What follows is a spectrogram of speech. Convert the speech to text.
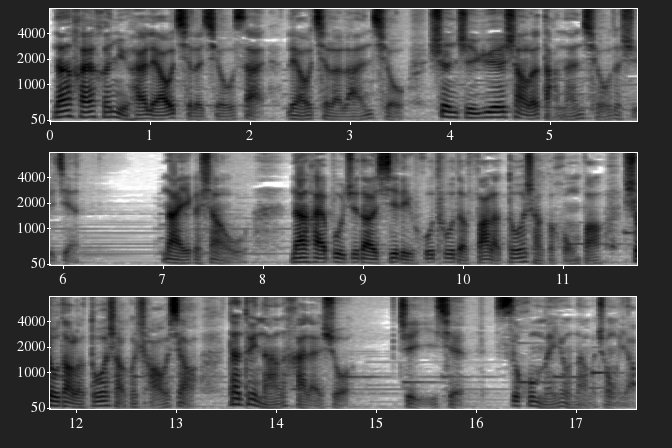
男孩和女孩聊起了球赛，聊起了篮球，甚至约上了打篮球的时间。那一个上午，男孩不知道稀里糊涂的发了多少个红包，受到了多少个嘲笑，但对男孩来说，这一切似乎没有那么重要，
